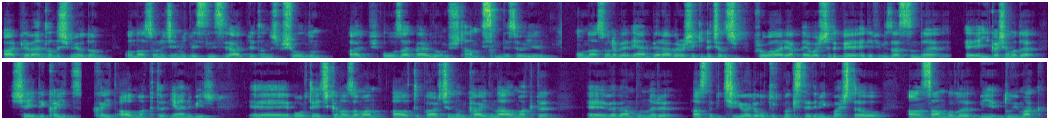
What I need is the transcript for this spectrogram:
Alp'le ben tanışmıyordum. Ondan sonra Cemil vesilesiyle Alp'le tanışmış oldum. Alp, Oğuz Alp Erdoğmuş tam ismini de söyleyelim. Ondan sonra yani beraber o şekilde çalışıp provalar yapmaya başladık ve hedefimiz aslında e, ilk aşamada şeydi kayıt kayıt almaktı. Yani bir e, ortaya çıkan o zaman 6 parçanın kaydını almaktı. E, ve ben bunları aslında bir trio ile oturtmak istedim ilk başta. O ansamblı bir duymak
